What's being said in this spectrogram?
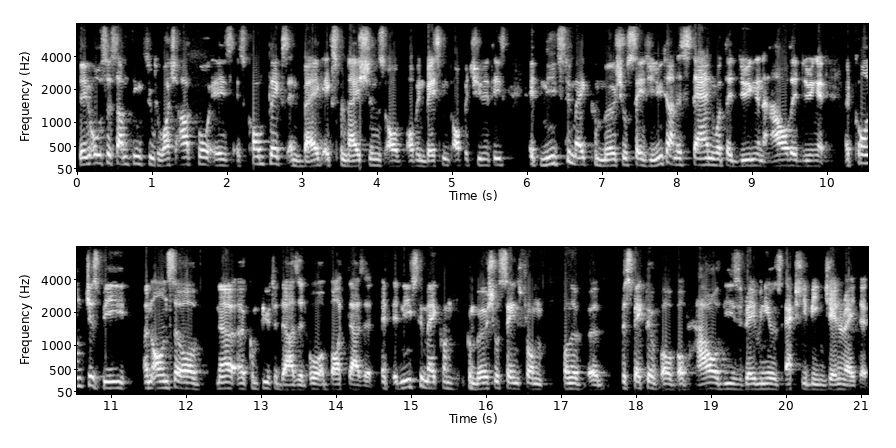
Then also something to, to watch out for is, is complex and vague explanations of, of investment opportunities. It needs to make commercial sense. You need to understand what they're doing and how they're doing it. It can't just be an answer of, no, a computer does it or a bot does it. It, it needs to make com- commercial sense from, from the uh, perspective of, of how these revenues actually being generated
